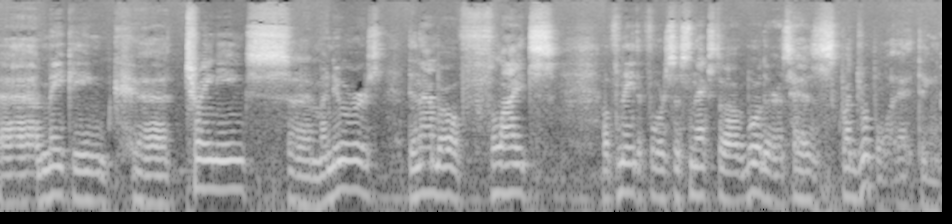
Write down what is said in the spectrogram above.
uh, making uh, trainings, uh, maneuvers, the number of flights of NATO forces next to our borders has quadrupled, I think.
